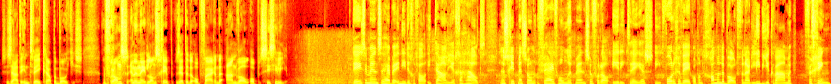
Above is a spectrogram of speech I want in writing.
Ze zaten in twee krappe bootjes. Een Frans en een Nederlands schip zetten de opvarenden aan wal op Sicilië. Deze mensen hebben in ieder geval Italië gehaald. Een schip met zo'n 500 mensen, vooral Eritreërs... die vorige week op een gammele boot vanuit Libië kwamen... verging,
